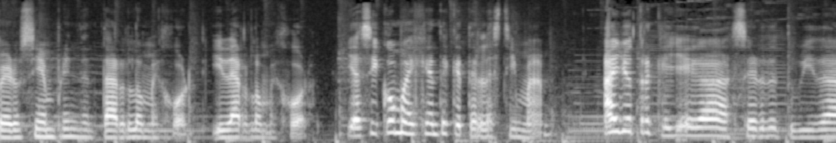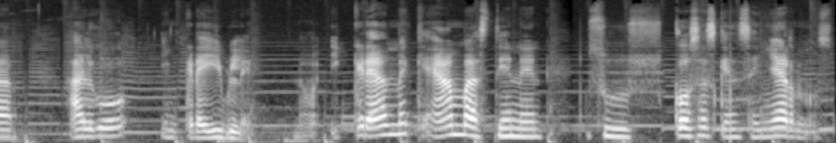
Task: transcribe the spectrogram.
pero siempre intentar lo mejor y dar lo mejor. Y así como hay gente que te lastima, hay otra que llega a hacer de tu vida algo increíble, ¿no? Y créanme que ambas tienen sus cosas que enseñarnos.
